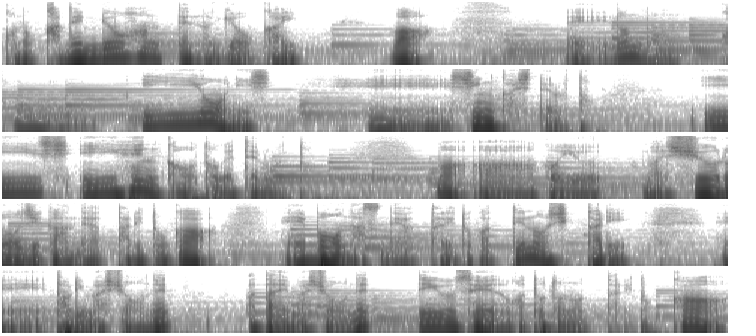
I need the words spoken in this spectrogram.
この家電量販店の業界は、えー、どんどん、こう、いいように、えー、進化してると。いいいい変化を遂げてると。まあ、あこういう、まあ、就労時間であったりとか、え、ボーナスであったりとかっていうのをしっかり、え、取りましょうね与えましょうねっていう制度が整ったりとか、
